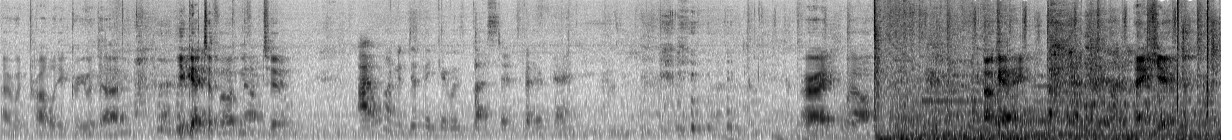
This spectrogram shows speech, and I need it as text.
I would probably agree with that. You get to vote now, too. I wanted to think it was busted, but okay. All right, well, okay. Thank you.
